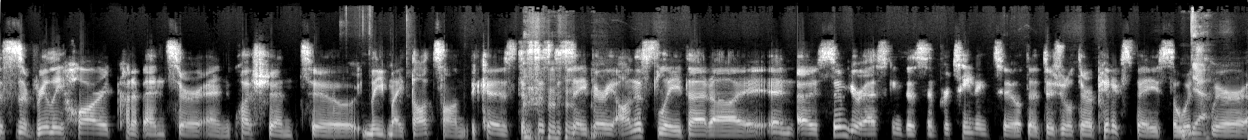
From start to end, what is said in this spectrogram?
This is a really hard kind of answer and question to leave my thoughts on because this is to say very honestly that, uh, and I assume you're asking this and pertaining to the digital therapeutic space, which yeah. we're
